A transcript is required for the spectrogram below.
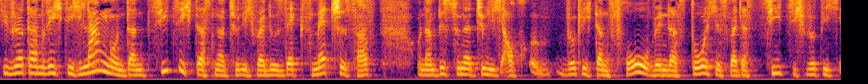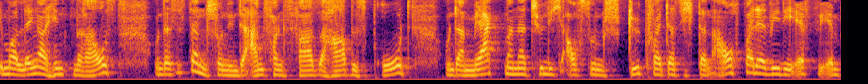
die wird dann richtig lang und dann zieht sich das natürlich, weil du sechs Matches hast und dann bist du natürlich auch äh, wirklich dann froh, wenn das durch ist, weil das zieht sich wirklich immer länger hinten raus und das ist dann schon in der Anfangsphase hartes Brot und da merkt man natürlich auch so ein Stück weit, dass sich dann auch bei der WDF-WM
